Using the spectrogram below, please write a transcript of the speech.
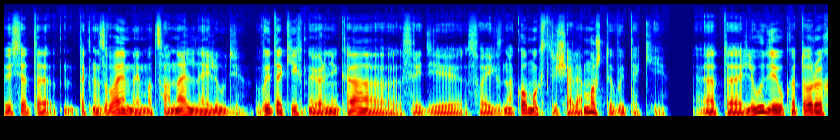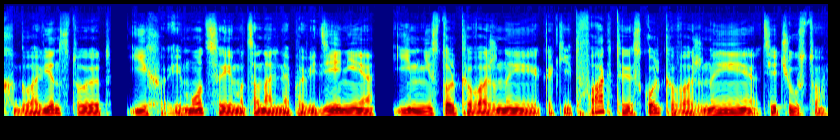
То есть это так называемые эмоциональные люди. Вы таких наверняка среди своих знакомых встречали, а может и вы такие. Это люди, у которых главенствуют их эмоции, эмоциональное поведение. Им не столько важны какие-то факты, сколько важны те чувства.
